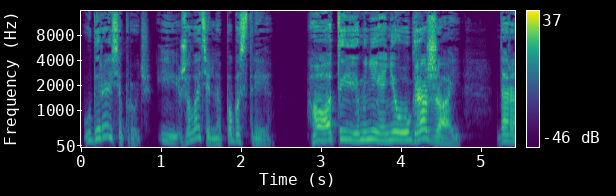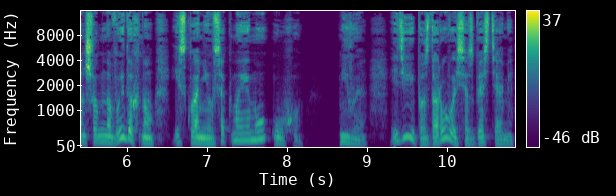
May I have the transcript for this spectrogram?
убирайся прочь, и желательно побыстрее». «А ты мне не угрожай!» Даррен шумно выдохнул и склонился к моему уху. «Милая, иди и поздоровайся с гостями,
